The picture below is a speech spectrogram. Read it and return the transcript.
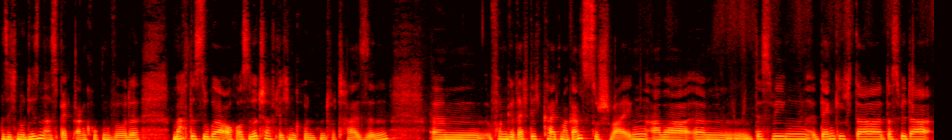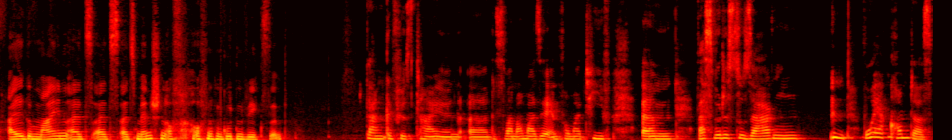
sich nur diesen Aspekt angucken würde, macht es sogar auch aus wirtschaftlichen Gründen total Sinn. Ähm, von Gerechtigkeit mal ganz zu schweigen. Aber ähm, deswegen denke ich da, dass wir da allgemein als, als, als Menschen auf, auf einem guten Weg sind. Danke fürs Teilen. Äh, das war nochmal sehr informativ. Ähm, was würdest du sagen, woher kommt das?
